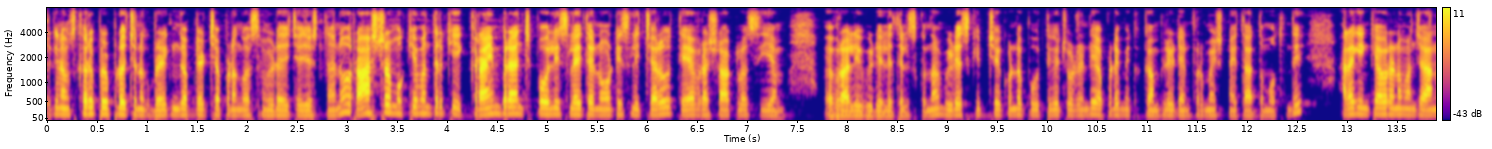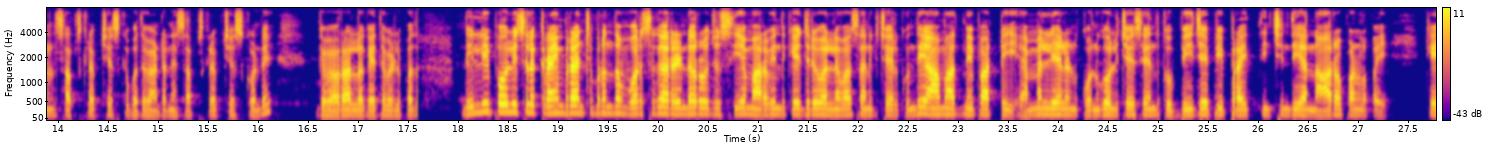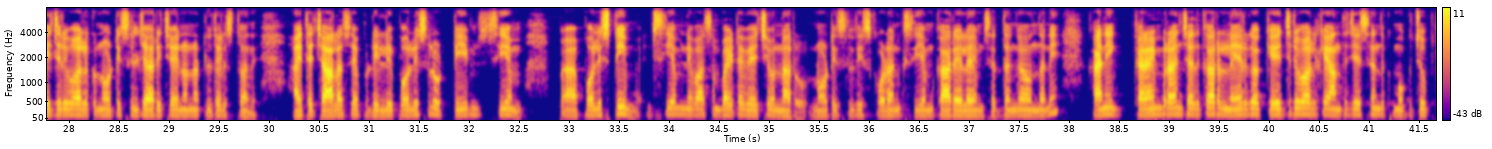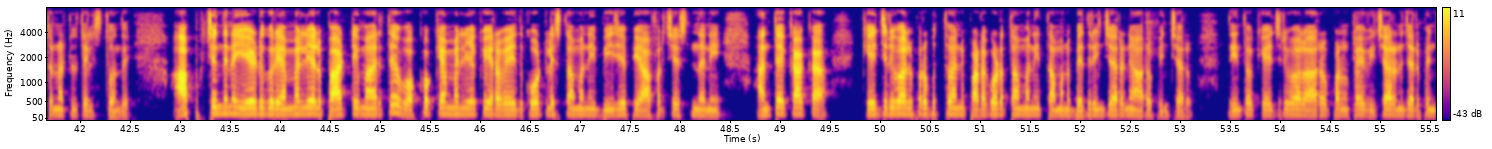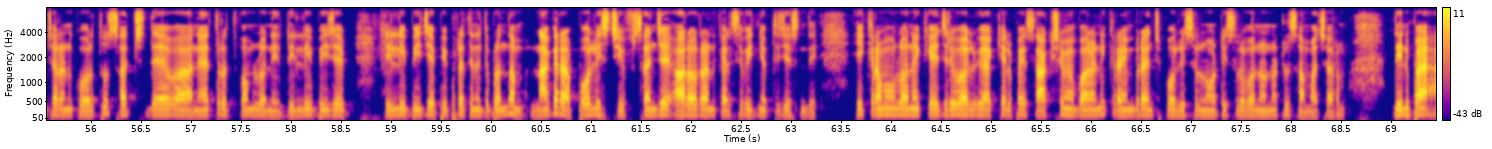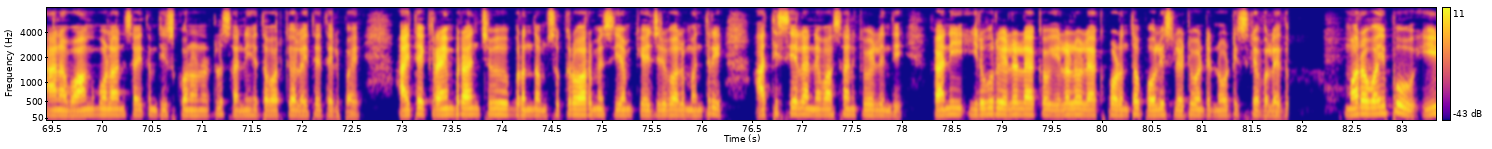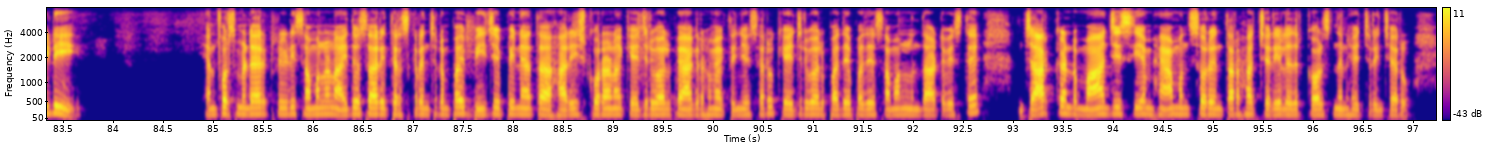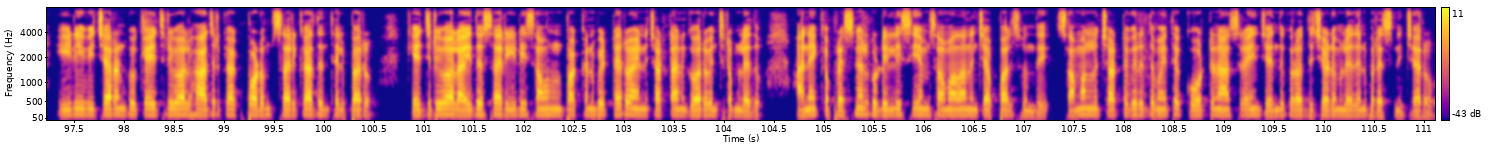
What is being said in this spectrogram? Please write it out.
అందరికీ నమస్కారం. ఇప్పుడు ఇప్పుడు వచ్చిన ఒక బ్రేకింగ్ అప్డేట్ చెప్పడం కోసం వీడియో చేస్తున్నాను. రాష్ట్ర ముఖ్యమంత్రికి క్రైమ్ బ్రాంచ్ పోలీసులు అయితే నోటీసులు ఇచ్చారు. తీవ్ర షాక్లో సీఎం వివరాలు ఈ వీడియోలో తెలుసుకుందాం. వీడియో స్కిప్ చేయకుండా పూర్తిగా చూడండి. అప్పుడే మీకు కంప్లీట్ ఇన్ఫర్మేషన్ అయితే అర్థమవుతుంది. అలాగే ఇంకెవరైనా మన ఛానల్ సబ్స్క్రైబ్ చేసుకోకపోతే వెంటనే సబ్స్క్రైబ్ చేసుకోండి. ఇంకా వివరాల్లోకి అయితే వెళ్ళిపోదాం. ఢిల్లీ పోలీసుల క్రైమ్ బ్రాంచ్ బృందం వరుసగా రెండో రోజు సీఎం అరవింద్ కేజ్రీవాల్ నివాసానికి చేరుకుంది. ఆమ్ ఆద్మీ పార్టీ ఎమ్మెల్యేలను కొనుగోలు చేసేందుకు బీజేపీ ప్రయత్నించింది అన్న ఆరోపణలపై కేజ్రీవాల్కు నోటీసులు జారీ చేయనున్నట్లు తెలుస్తోంది. అయితే చాలాసేపు ఢిల్లీ పోలీసులు team CM police team CM నివాసం బయట వేచి ఉన్నారు. నోటీసులు తీసుకోవడానికి సీఎం కార్యాలయం సిద్ధంగా ఉందని కానీ క్రైమ్ బ్రాంచ్ అధికారులు నేరుగా కేజ్రీవాల్కి అందజేసేందుకు మొగ్గు చూపుతున్నట్లు తెలుస్తోంది. ఆప్కు చెందిన ఏడుగురు ఎమ్మెల్యేలు పార్టీ మారితే ఒక్కొక్క ఎమ్మెల్యేకు ఇరవై ఐదు కోట్లు ఇస్తామని బీజేపీ ఆఫర్ చేసిందని అంతేకాక కేజ్రీవాల్ ప్రభుత్వాన్ని పడగొడతామని తమను బెదిరించారని ఆరోపించారు. దీంతో కేజ్రీవాల్ ఆరోపణలపై విచారణ జరిపించాలని కోరుతూ సచ్ దేవ నేతృత్వంలోని ఢిల్లీ బీజేపీ ఢిల్లీ బీజేపీ ప్రతినిధి బృందం నగర పోలీస్ చీఫ్ సంజయ్ అరోరాను కలిసి విజ్ఞప్తి చేసింది. ఈ క్రమంలోనే కేజ్రీవాల్ వ్యాఖ్యలపై సాక్ష్యం ఇవ్వాలని క్రైమ్ బ్రాంచ్ పోలీసులు నోటీసులు ఇవ్వనున్నట్లు సమాచారం. దీనిపై ఆయన వాంగ్మూలాన్ని సైతం తీసుకోనున్నట్లు సన్నిహిత వర్గాలు అయితే తెలిపాయి. అయితే క్రైమ్ బ్రాంచ్ బృందం శుక్రవారమే సీఎం కేజ్రీవాల్ మంత్రి అతిశీల నివాసానికి వెళ్ళింది. కానీ ఇరువురు ఇళ్ళలేక ఆధారాలు లేకపోవడంతో పోలీసులు ఎటువంటి నోటీసులు ఇవ్వలేదు. మరోవైపు ఈడీ ఎన్ఫోర్స్మెంట్ డైరెక్టర్ ఈడీ సమన్లను ఐదోసారి తిరస్కరించడంపై బీజేపీ నేత హరీష్ ఖురానా కేజ్రీవాల్పై ఆగ్రహం వ్యక్తం చేశారు. కేజ్రీవాల్ పదే పదే సమన్లను దాటవేస్తే జార్ఖండ్ మాజీ సీఎం హేమంత్ సోరెన్ తరహా చర్యలు ఎదుర్కోవాల్సిందని హెచ్చరించారు. ఈడీ విచారణకు కేజ్రీవాల్ హాజరు కాకపోవడం సరికాదని తెలిపారు. కేజ్రీవాల్ ఐదోసారి ఈడీ సమన్లను పక్కన పెట్టారు. ఆయన చట్టాన్ని గౌరవించడం లేదు. అనేక ప్రశ్నలకు ఢిల్లీ సీఎం సమాధానం చెప్పాల్సి ఉంది. సమన్లు చట్టవిరుద్ధమైతే కోర్టును ఆశ్రయించి ఎందుకు రద్దు చేయడం లేదని ప్రశ్నించారు.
